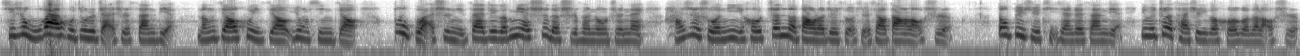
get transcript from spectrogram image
其实无外乎就是展示三点：能教、会教、用心教。不管是你在这个面试的十分钟之内，还是说你以后真的到了这所学校当老师，都必须体现这三点，因为这才是一个合格的老师。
